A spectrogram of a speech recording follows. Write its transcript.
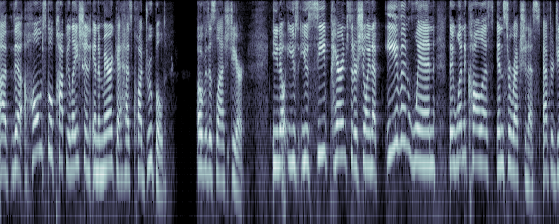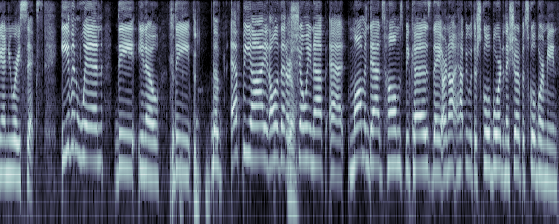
Uh, the homeschool population in America has quadrupled over this last year. You know, you you see parents that are showing up even when they want to call us insurrectionists after January 6th. Even when the, you know, the the, the FBI and all of that are yeah. showing up at mom and dad's homes because they are not happy with their school board and they showed up at school board meeting.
